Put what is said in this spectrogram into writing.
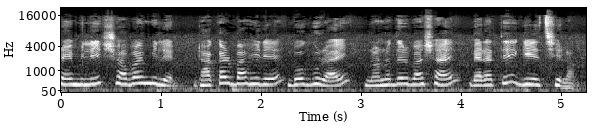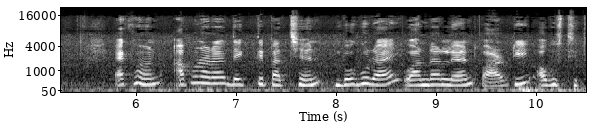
ফ্যামিলির সবাই মিলে ঢাকার বাহিরে বগুড়ায় ননদের বাসায় বেড়াতে গিয়েছিলাম। এখন আপনারা দেখতে পাচ্ছেন বগুড়ায় ওয়ান্ডারল্যান্ড পার্কটি অবস্থিত।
